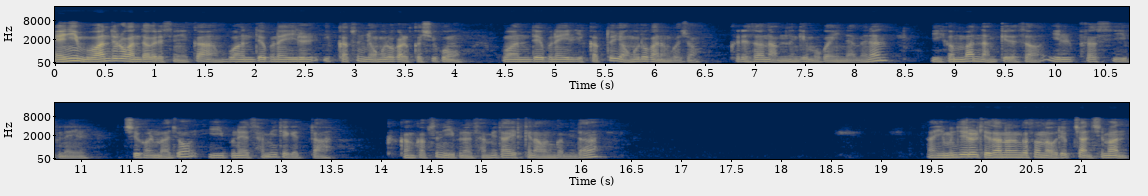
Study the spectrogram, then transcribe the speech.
n이 무한대로 간다 그랬으니까 무한대분의 1이 값은 0으로 갈 것이고 무한대분의 1이 값도 0으로 가는 거죠. 그래서 남는 게 뭐가 있냐면은 이것만 남게 돼서 1 플러스 2분의 1, 즉 얼마죠? 2분의 3이 되겠다. 극한값은 2분의 3이다. 이렇게 나오는 겁니다. 자, 이 문제를 계산하는 것은 어렵지 않지만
